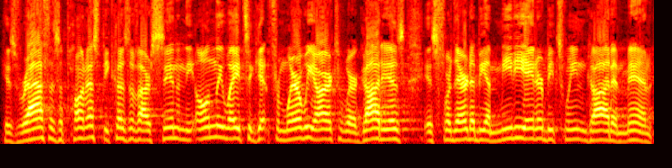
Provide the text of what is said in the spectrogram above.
His wrath is upon us because of our sin, and the only way to get from where we are to where God is is for there to be a mediator between God and man.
